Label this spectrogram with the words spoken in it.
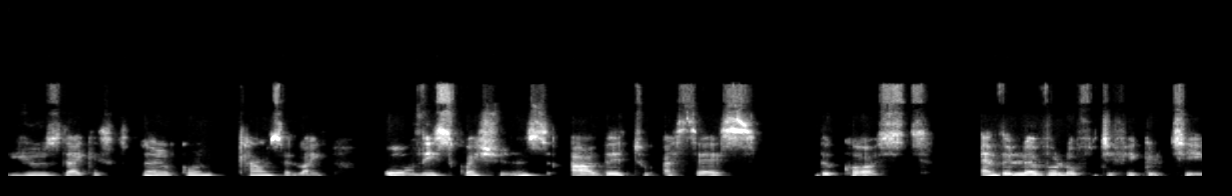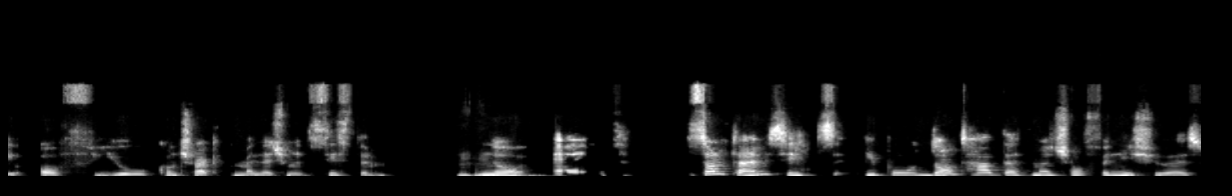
use like external counsel? Like all these questions are there to assess the cost and the level of difficulty of your contract management system mm-hmm. you know and sometimes it's people don't have that much of an issue as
